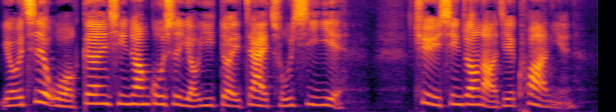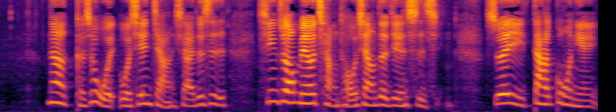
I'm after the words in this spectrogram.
有一次，我跟新庄故事游一队在除夕夜去新庄老街跨年。那可是我我先讲一下，就是新庄没有抢头香这件事情，所以大过年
